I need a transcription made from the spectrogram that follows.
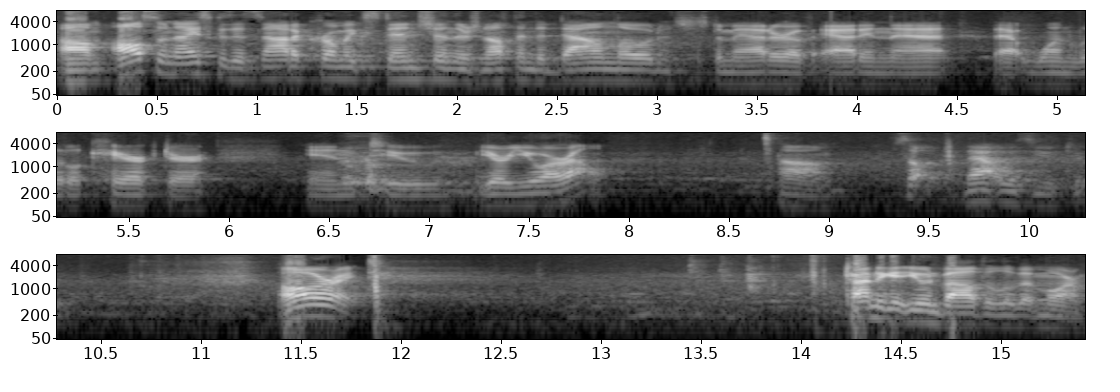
Um, also nice because it's not a Chrome extension. There's nothing to download. It's just a matter of adding that that one little character into your URL. Um, so that was YouTube. All right. Time to get you involved a little bit more.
